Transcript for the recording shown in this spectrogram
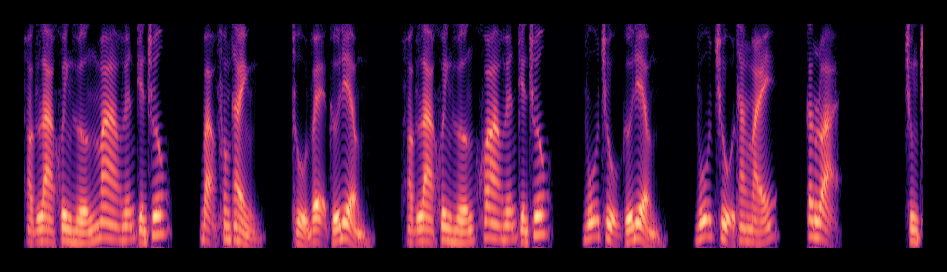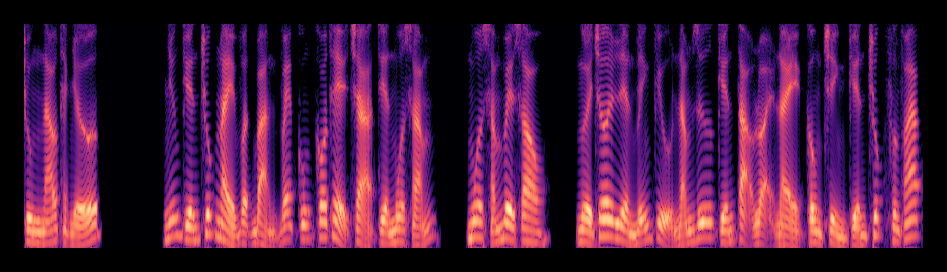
hoặc là khuynh hướng ma huyễn kiến trúc, bạo phong thành, thủ vệ cứ điểm, hoặc là khuynh hướng khoa huyễn kiến trúc, vũ trụ cứ điểm, vũ trụ thang máy, các loại. Trung trung náo thạch nhớ. Những kiến trúc này vật bản vẽ cũng có thể trả tiền mua sắm, mua sắm về sau, người chơi liền vĩnh cửu nắm giữ kiến tạo loại này công trình kiến trúc phương pháp.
